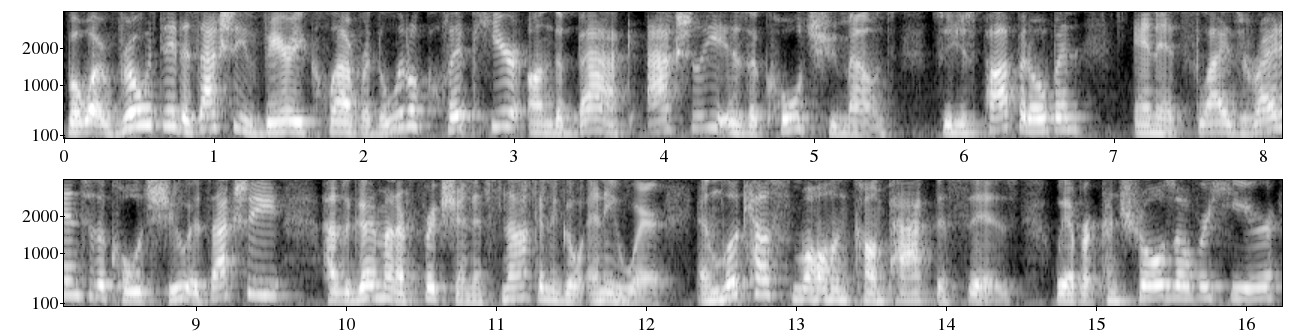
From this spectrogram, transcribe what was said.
But what Rode did is actually very clever. The little clip here on the back actually is a cold shoe mount. So you just pop it open and it slides right into the cold shoe. It actually has a good amount of friction. It's not gonna go anywhere. And look how small and compact this is. We have our controls over here.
